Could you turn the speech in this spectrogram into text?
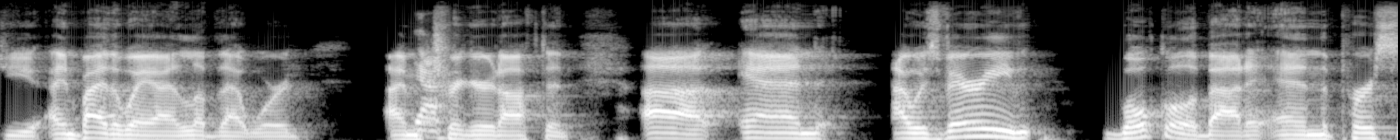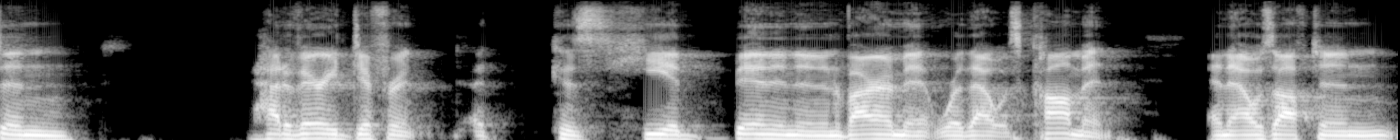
do you, and by the way, I love that word. I'm yeah. triggered often. Uh, and I was very vocal about it. And the person had a very different, because uh, he had been in an environment where that was common. And that was often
